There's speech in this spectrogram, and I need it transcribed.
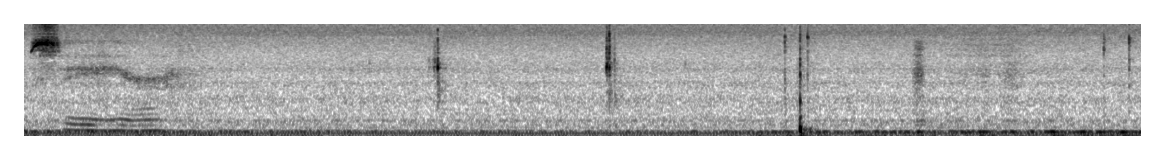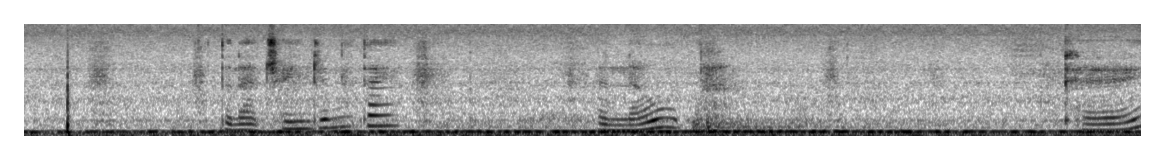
let's see here. Did that change anything? And nope. Okay.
